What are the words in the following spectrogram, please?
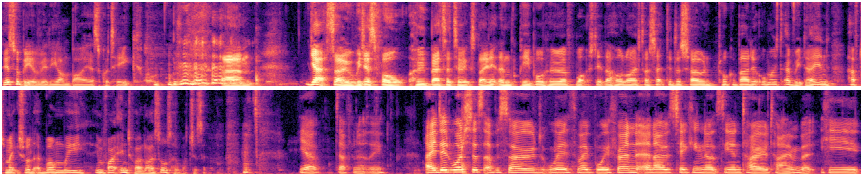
this would be a really unbiased critique. um, yeah, so we just thought who better to explain it than people who have watched it their whole life, dissected the show, and talk about it almost every day, and have to make sure that everyone we invite into our lives also watches it. Yeah, definitely. I did watch this episode with my boyfriend, and I was taking notes the entire time, but he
